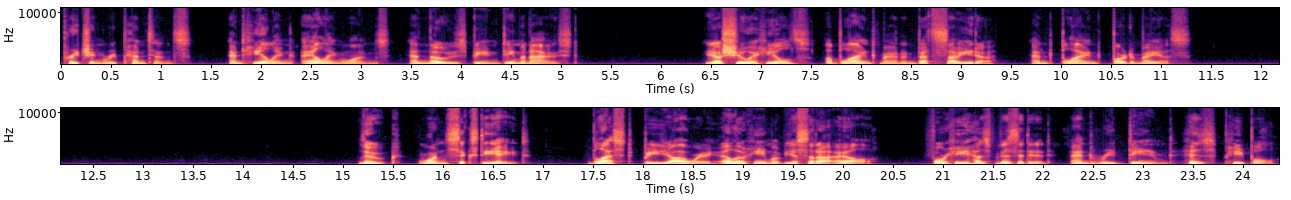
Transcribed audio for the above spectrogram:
preaching repentance and healing ailing ones and those being demonized. Yeshua heals a blind man in Bethsaida and blind Bartimaeus. Luke 168 Blessed be Yahweh, Elohim of Yisrael, for he has visited and redeemed his people,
